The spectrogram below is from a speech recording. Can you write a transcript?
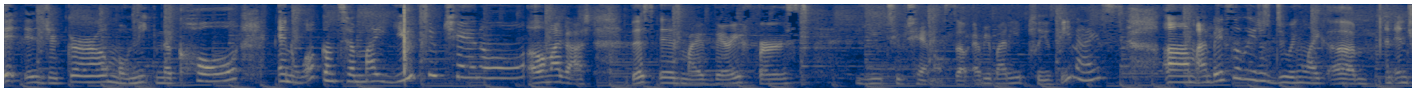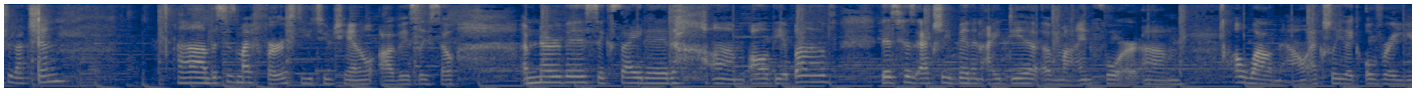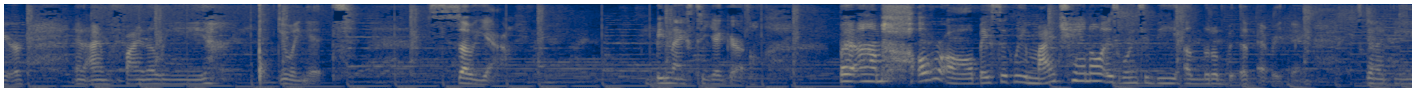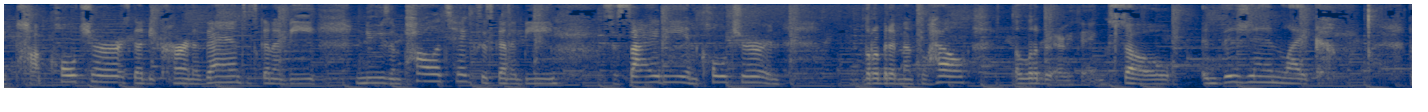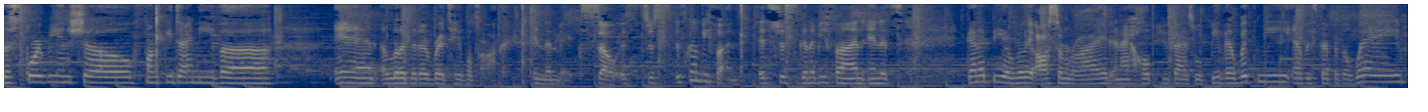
It is your girl, Monique Nicole, and welcome to my YouTube channel. Oh my gosh, this is my very first YouTube channel. So everybody, please be nice. Um, I'm basically just doing like um, an introduction. Um, this is my first YouTube channel, obviously, so I'm nervous, excited, um, all the above. This has actually been an idea of mine for um, a while now, actually like over a year, and I'm finally doing it. So yeah, be nice to your girl. But um, overall, basically my channel is going to be a little bit of everything. It's gonna be pop culture, it's gonna be current events, it's gonna be news and politics, it's gonna be society and culture and a little bit of mental health, a little bit of everything. So envision like the Scorpion Show, Funky Dineva, and a little bit of Red Table Talk in the mix. So it's just, it's gonna be fun. It's just gonna be fun and it's gonna be a really awesome ride and I hope you guys will be there with me every step of the way.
